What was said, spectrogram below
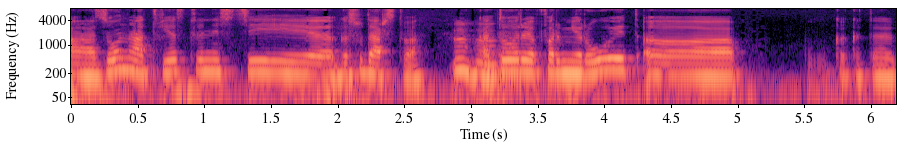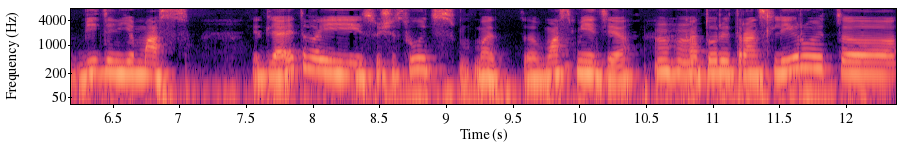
э, зона ответственности государства, угу. которая формирует э, как это видение масс. И для этого и существует масс-медиа, угу. которые транслируют э,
